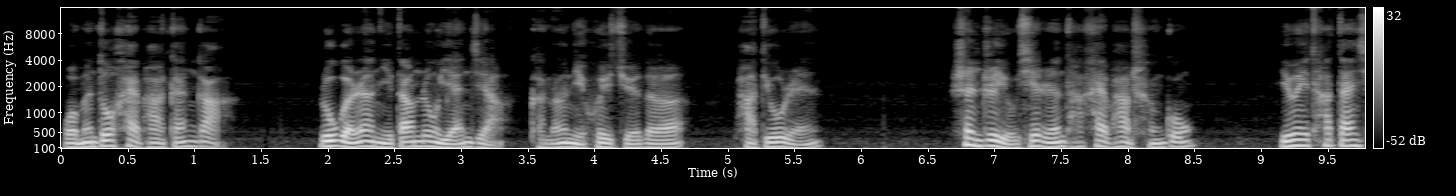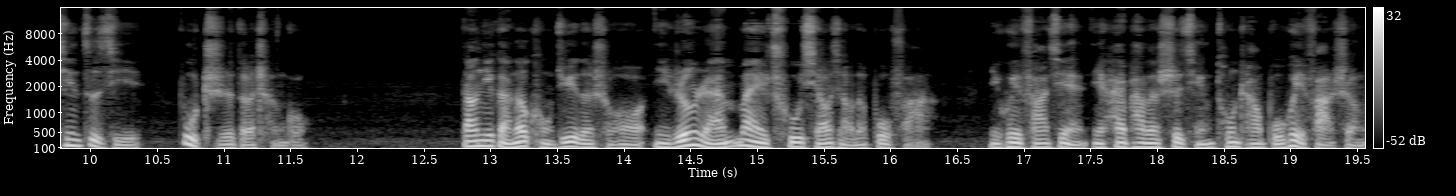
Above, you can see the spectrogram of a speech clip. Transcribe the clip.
我们都害怕尴尬，如果让你当众演讲，可能你会觉得怕丢人，甚至有些人他害怕成功。因为他担心自己不值得成功。当你感到恐惧的时候，你仍然迈出小小的步伐，你会发现你害怕的事情通常不会发生。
